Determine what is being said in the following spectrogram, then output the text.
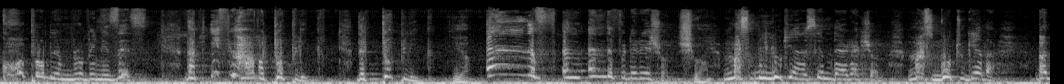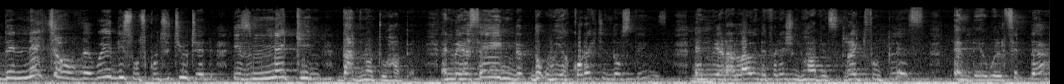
core problem, Robin, is this: that if you have a top league, the top league, Yeah. and the and, and the federation, Sure. must be looking at the same direction, must go together. But the nature of the way this was constituted is making that not to happen. And we are saying that we are correcting those things and we are allowing the federation to have its rightful place and they will sit there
